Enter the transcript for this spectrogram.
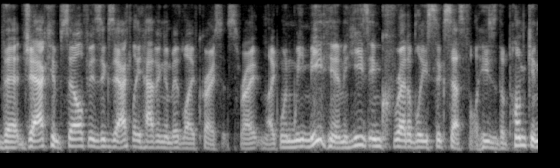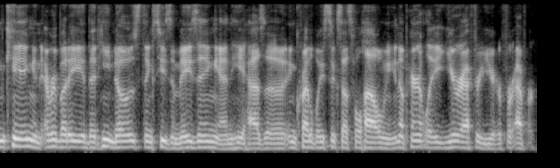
That Jack himself is exactly having a midlife crisis, right? Like when we meet him, he's incredibly successful. He's the Pumpkin King, and everybody that he knows thinks he's amazing, and he has an incredibly successful Halloween, apparently year after year, forever.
